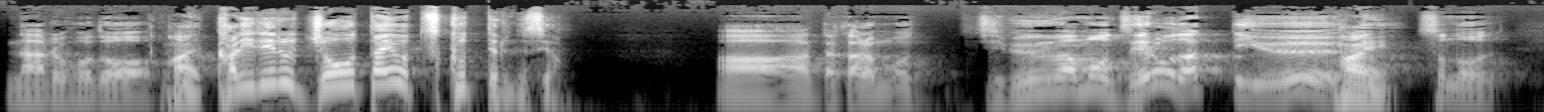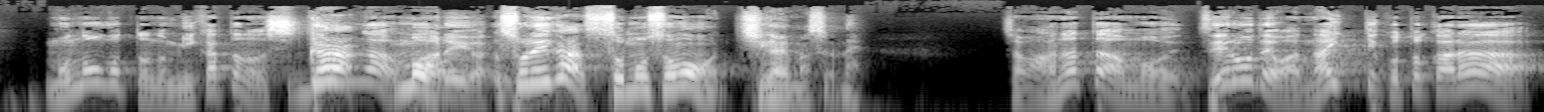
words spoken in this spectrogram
なるほど。はい。借りれる状態を作ってるんですよ。ああ、だからもう自分はもうゼロだっていう、はい。その、物事の見方の視点がが、もう、悪いわけ。それがそもそも違いますよね。じゃああなたはもうゼロではないってことから、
